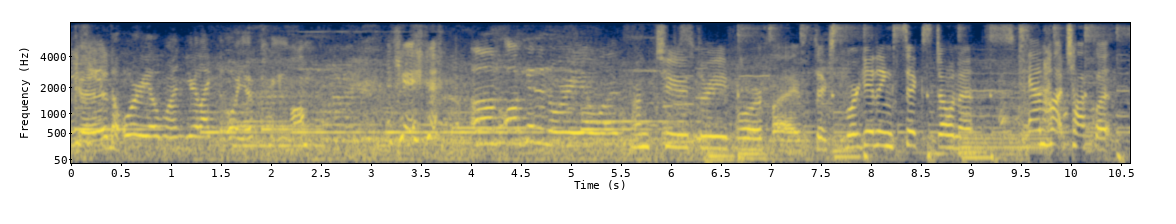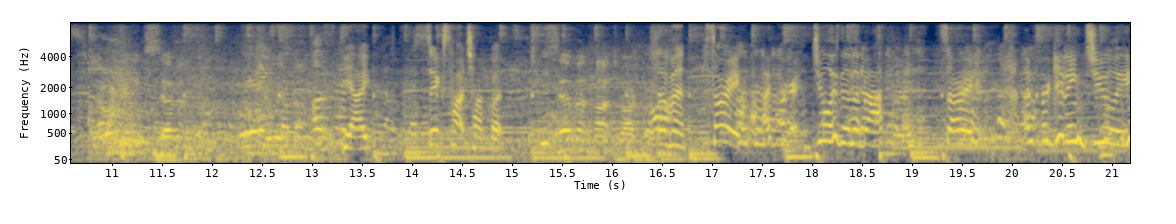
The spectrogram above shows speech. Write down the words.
You get Good. the Oreo one. You're like the Oreo cream mom. Okay. Um, I'll get an Oreo one. One, two, three, four, five, six. We're getting six donuts and hot chocolates. Now we're getting seven. We're getting seven. Oh, seven. Yeah, I- six hot chocolates. Seven hot chocolates. Seven. Sorry, I forgot. Julie's in the bathroom. Sorry, I'm forgetting Julie.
